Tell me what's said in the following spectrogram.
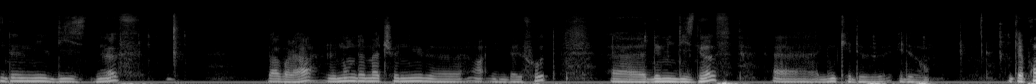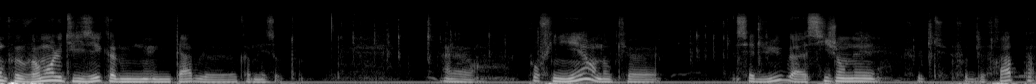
2019 bah voilà le nombre de matchs nuls euh, ah, il y a une belle faute 2019 euh, euh, donc est de, est de 1 donc après on peut vraiment l'utiliser comme une, table comme les autres. Alors pour finir donc cette vue bah, si j'en ai faute de frappe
